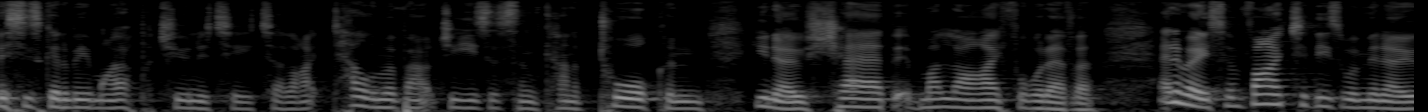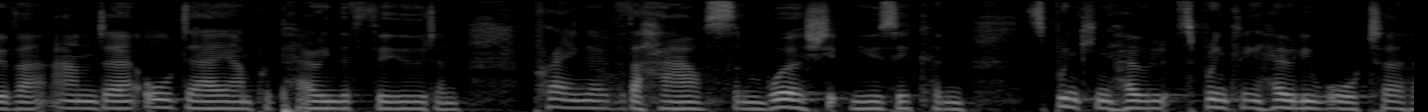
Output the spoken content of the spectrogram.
this is going to be my opportunity to like tell them about jesus and kind of talk and you know share a bit of my life or whatever anyway so invited these women over and uh, all day i'm preparing the food and praying over the house and worship music and sprinkling holy, sprinkling holy water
